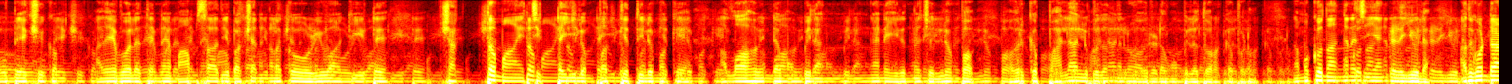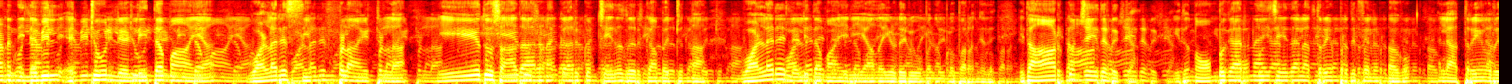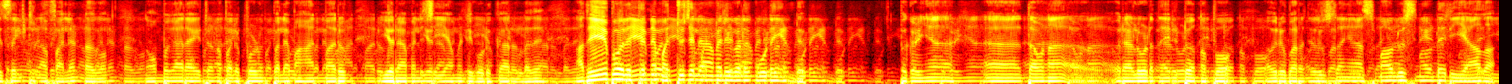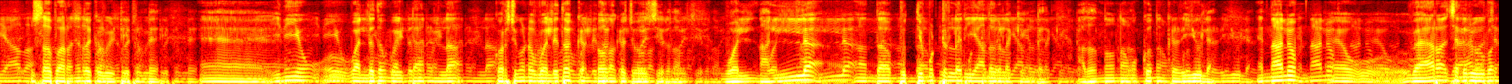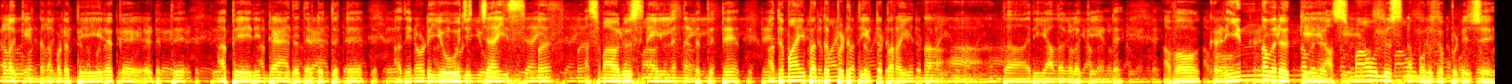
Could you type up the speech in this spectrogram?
ഉപേക്ഷിക്കും. അതേപോലെ തന്നെ മാംസാദി ഭക്ഷണങ്ങളൊക്കെ ഒഴിവാക്കിയിട്ട് ശക്തമായ ചിട്ടയിലും പദ്യത്തിലുമൊക്കെ അള്ളാഹുവിന്റെ മുമ്പിൽ അങ്ങനെ ഇരുന്ന് ചൊല്ലുമ്പോൾ അവർക്ക് പല അത്ഭുതങ്ങളും അവരുടെ മുമ്പിൽ തുറക്കപ്പെടും. നമുക്കൊന്നും അങ്ങനെ ചെയ്യാൻ കഴിയൂല. അതുകൊണ്ടാണ് നിലവിൽ ഏറ്റവും ലളിതമായ വളരെ സിമ്പിൾ ആയിട്ടുള്ള ഏതു സാധാരണക്കാർക്കും ചെയ്തു തീർക്കാൻ പറ്റുന്ന വളരെ ലളിതമായ റിയാദയുടെ രൂപം നമ്മൾ പറഞ്ഞത്. ഇത് ആർക്കും ചെയ്തെടുക്കാം. ഇത് നോമ്പുകാരനായി ചെയ്താൽ അത്രയും പ്രതിഫലം ഉണ്ടാകും അല്ല അത്രയും റിസൾട്ട് ഫലം ഉണ്ടാകും നോമ്പുകാരായിട്ടാണ് പലപ്പോഴും പല മഹാന്മാരും ഈ ഒരു അമൽ ചെയ്യാൻ വേണ്ടി കൊടുക്കാറുള്ളത്. അതേപോലെ തന്നെ മറ്റു ചില അമലുകളും കൂടെയുണ്ട്. ഇപ്പൊ കഴിഞ്ഞ തവണ ഒരാളോട് നേരിട്ട് വന്നപ്പോ അവർ പറഞ്ഞു ദിവസം ഞാൻ അസ്മാഉൽ ഹുസ്നയുടെ റിയാദ ഉസ്താദ് പറഞ്ഞതൊക്കെ വീട്ടിയിട്ടുണ്ട് ഇനിയും വല്ലതും വീട്ടാനുള്ള കുറച്ചും കൂടെ വലുതൊക്കെ ഉണ്ടോ എന്നൊക്കെ ചോദിച്ചിരുന്നു. നല്ല എന്താ ബുദ്ധിമുട്ടുള്ള റിയാദകളൊക്കെ ഉണ്ട്. അതൊന്നും നമുക്കൊന്നും കഴിയൂല. എന്നാലും വേറെ ചില രൂപങ്ങളൊക്കെ ഉണ്ട്. നമ്മുടെ പേരൊക്കെ എടുത്ത് ആ പേരിന്റെ ആദത് എടുത്തിട്ട് അതിനോട് യോജിച്ച ഇസ്മ അസ്മാലുസ്നയിൽ നിന്ന് എടുത്തിട്ട് അതുമായി ബന്ധപ്പെടുത്തിയിട്ട് പറയുന്ന എന്താ റിയാദകളൊക്കെ ഉണ്ട്. അപ്പോൾ കഴിയുന്നവരൊക്കെ അസ്മാഉൽ ഹുസ്ന മുറുകെ പിടിച്ച്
